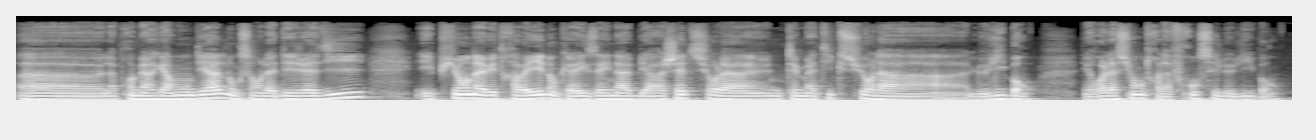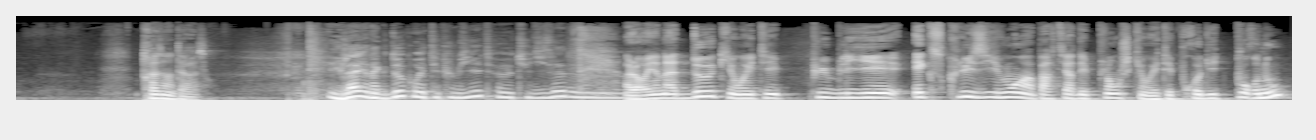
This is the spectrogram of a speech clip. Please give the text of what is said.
La Première Guerre mondiale, donc ça on l'a déjà dit. Et puis on avait travaillé donc avec Zaina Abirachet sur la, une thématique sur la, le Liban, les relations entre la France et le Liban. Très intéressant. Et là, il y en a que deux qui ont été publiés, tu, disais. Alors il y en a deux qui ont été publiés exclusivement à partir des planches qui ont été produites pour nous.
